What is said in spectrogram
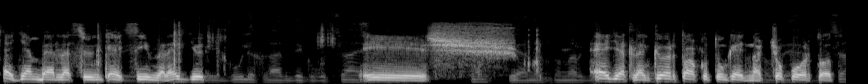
egy ember leszünk, egy szívvel együtt, és egyetlen kört alkotunk, egy nagy csoportot,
